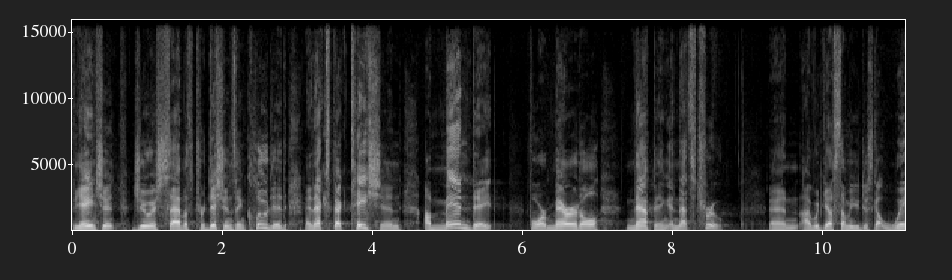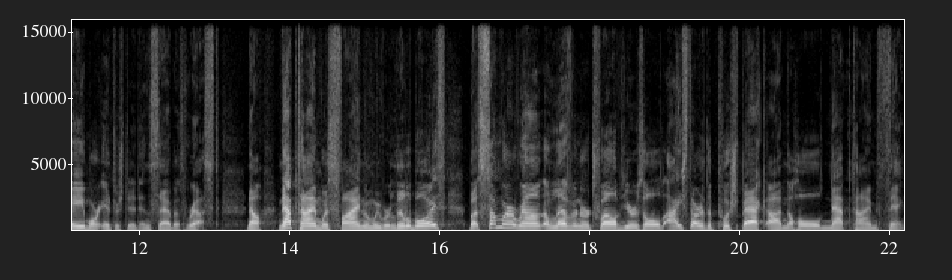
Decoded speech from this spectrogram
the ancient Jewish Sabbath traditions included an expectation, a mandate for marital napping, and that's true. And I would guess some of you just got way more interested in Sabbath rest. Now, nap time was fine when we were little boys, but somewhere around 11 or 12 years old, I started to push back on the whole nap time thing.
